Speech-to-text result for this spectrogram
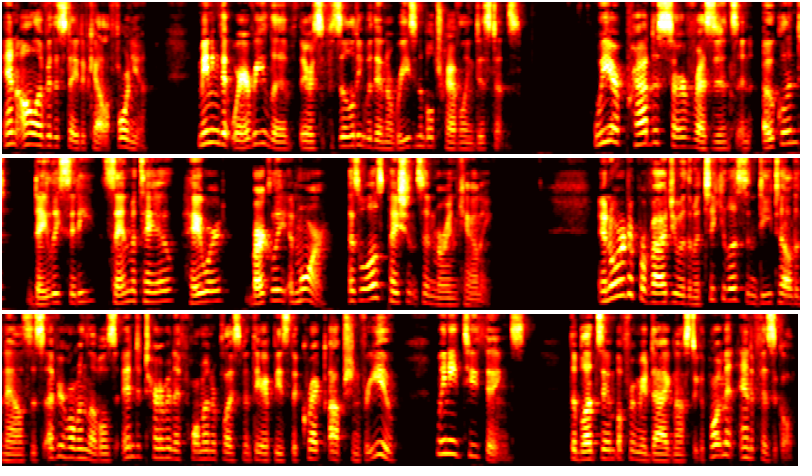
and all over the state of California, meaning that wherever you live, there is a facility within a reasonable traveling distance. We are proud to serve residents in Oakland, Daly City, San Mateo, Hayward, Berkeley, and more as well as patients in Marin County. In order to provide you with a meticulous and detailed analysis of your hormone levels and determine if hormone replacement therapy is the correct option for you, we need two things the blood sample from your diagnostic appointment and a physical.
